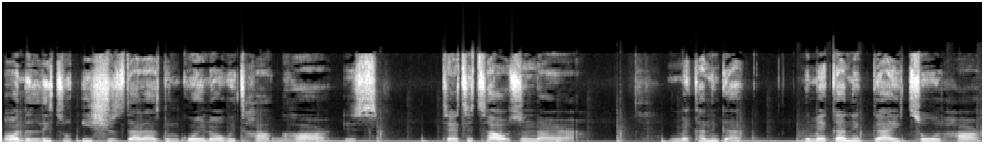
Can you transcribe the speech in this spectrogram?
on the little issues that has been going on with her car is 30,000 naira. The mechanic, the mechanic guy told her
